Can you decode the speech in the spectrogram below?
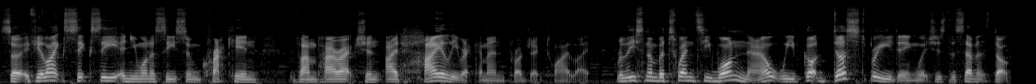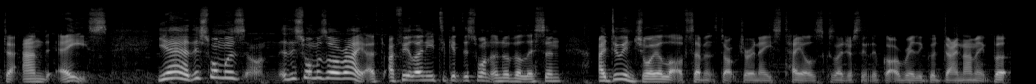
So if you like Sixy and you want to see some cracking vampire action, I'd highly recommend Project Twilight. Release number 21 now, we've got Dust Breeding, which is the Seventh Doctor and Ace. Yeah, this one was this one was all right. I, I feel I need to give this one another listen. I do enjoy a lot of Seventh Doctor and Ace tales because I just think they've got a really good dynamic. But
